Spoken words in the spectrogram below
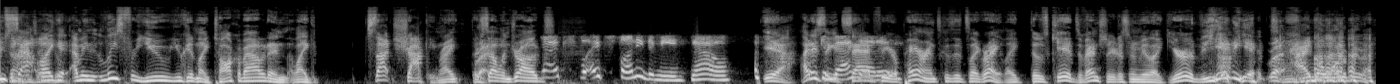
you sound like it. I mean, at least for you, you can like talk about it and like it's not shocking, right? They're Right. selling drugs. Yeah, it's it's funny to me now. Yeah, I just think it's sad for it. your parents because it's like right, like those kids eventually are just going to be like, "You're the idiot." Right, I don't want to do it.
